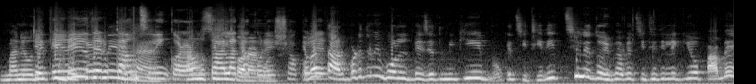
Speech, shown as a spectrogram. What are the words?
মানে ওদেরকে ডেকে counseling করার মতো আলাদা করে মতো। সকলের- এবার তারপরে তুমি বলবে যে তুমি কি ওকে চিঠি দিচ্ছিলে তো ওইভাবে চিঠি দিলে কি ও পাবে?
